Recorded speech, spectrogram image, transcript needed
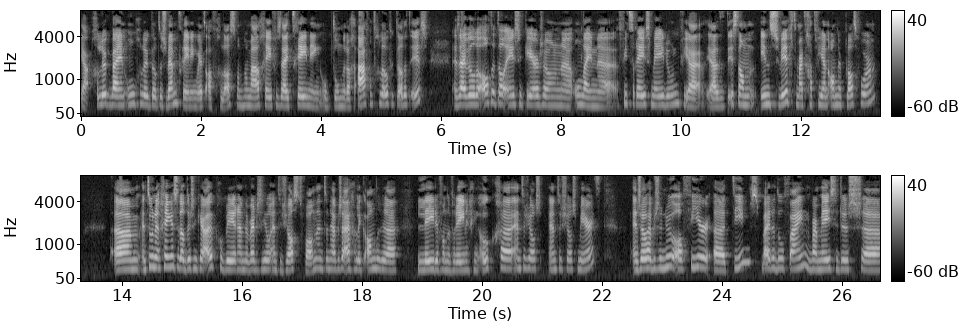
ja, geluk bij een ongeluk dat de zwemtraining werd afgelast. Want normaal geven zij training op donderdagavond, geloof ik dat het is. En zij wilden altijd al eens een keer zo'n uh, online uh, fietsrace meedoen. Via, ja, het is dan in Swift, maar het gaat via een ander platform. Um, en toen gingen ze dat dus een keer uitproberen en daar werden ze heel enthousiast van. En toen hebben ze eigenlijk andere leden van de vereniging ook geenthousiasmeerd. En zo hebben ze nu al vier uh, teams bij de Dolfijn, waarmee ze dus uh,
